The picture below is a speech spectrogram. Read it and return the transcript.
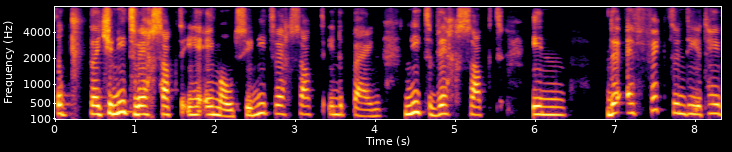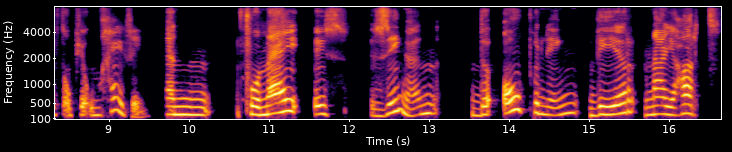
Opdat je niet wegzakt in je emotie, niet wegzakt in de pijn, niet wegzakt in de effecten die het heeft op je omgeving. En voor mij is zingen de opening weer naar je hart.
